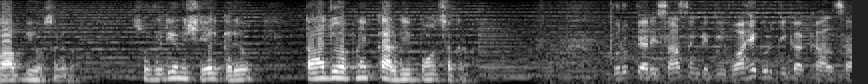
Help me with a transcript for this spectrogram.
ਬਾਪ ਵੀ ਹੋ ਸਕਦਾ। ਸੋ ਵੀਡੀਓ ਨੂੰ ਸ਼ੇਅਰ ਕਰਿਓ ਤਾਂ ਜੋ ਆਪਣੇ ਘਰ ਵੀ ਪਹੁੰਚ ਸਕਣ। ਗੁਰੂ ਪਿਆਰੀ ਸਾਧ ਸੰਗਤ ਜੀ, ਵਾਹਿਗੁਰੂ ਜੀ ਕਾ ਖਾਲਸਾ,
